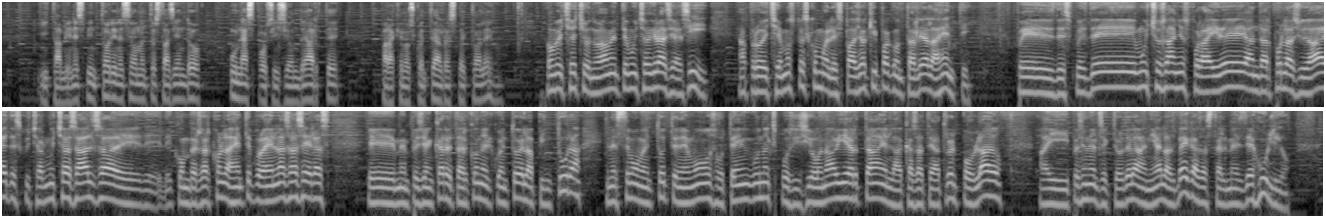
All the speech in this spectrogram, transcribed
y también es pintor y en este momento está haciendo una exposición de arte para que nos cuente al respecto, Alejo. Hombre, Checho, nuevamente muchas gracias. Sí, aprovechemos pues como el espacio aquí para contarle a la gente. Pues después de muchos años por ahí de andar por las ciudades, de escuchar mucha salsa, de, de, de conversar con la gente por ahí en las aceras, eh, me empecé a encarretar con el cuento de la pintura. En este momento tenemos o tengo una exposición abierta en la Casa Teatro del Poblado ahí pues en el sector de la Avenida Las Vegas hasta el mes de julio.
